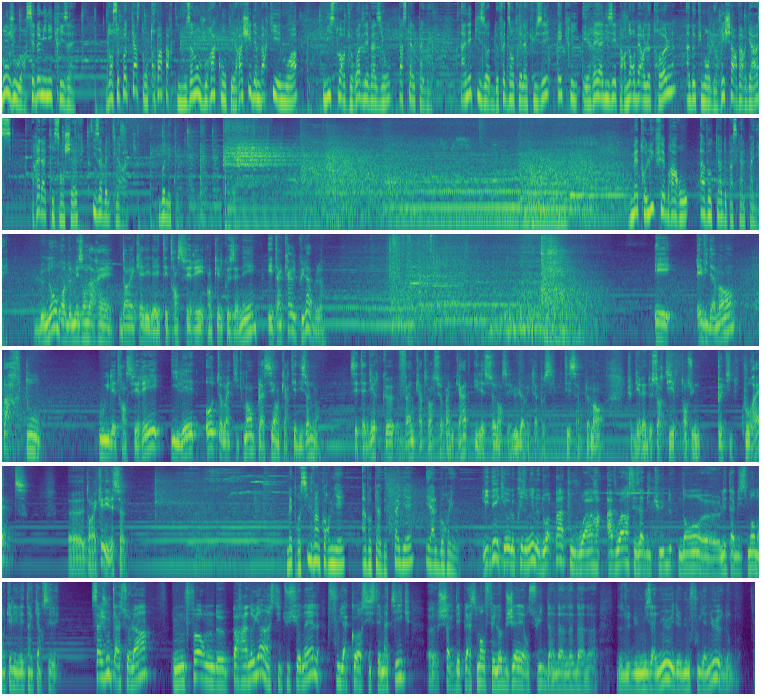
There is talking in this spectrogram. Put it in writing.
Bonjour, c'est Dominique Rizet. Dans ce podcast en trois parties, nous allons vous raconter, Rachid Embarki et moi, l'histoire du roi de l'évasion, Pascal Payet. Un épisode de Faites entrer l'accusé, écrit et réalisé par Norbert Le Troll, un document de Richard Vargas, rédactrice en chef Isabelle Clairac. Bonne écoute. Maître Luc Febraro, avocat de Pascal Payet. Le nombre de maisons d'arrêt dans lesquelles il a été transféré en quelques années est incalculable. Et évidemment, partout où il est transféré, il est automatiquement placé en quartier d'isolement. C'est-à-dire que 24 heures sur 24, il est seul en cellule avec la possibilité simplement, je dirais, de sortir dans une petite courette euh, dans laquelle il est seul. Maître Sylvain Cormier, avocat de Payet et Alboréo. L'idée est que le prisonnier ne doit pas pouvoir avoir ses habitudes dans euh, l'établissement dans lequel il est incarcéré. S'ajoute à cela une forme de paranoïa institutionnelle, fouille à corps systématique. Euh, chaque déplacement fait l'objet ensuite d'une mise à nu et d'une fouille à nu.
